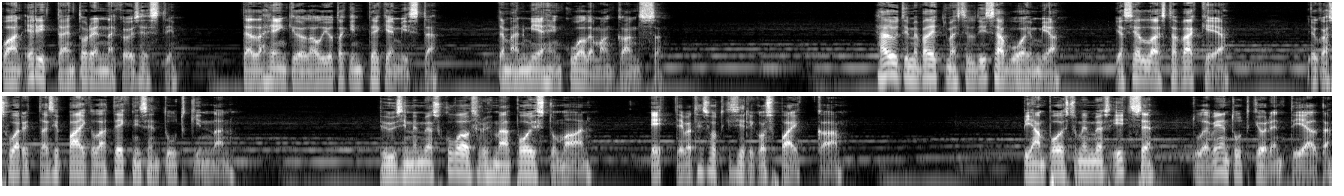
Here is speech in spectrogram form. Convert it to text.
vaan erittäin todennäköisesti tällä henkilöllä oli jotakin tekemistä tämän miehen kuoleman kanssa. Hälytimme välittömästi lisävoimia ja sellaista väkeä, joka suorittaisi paikalla teknisen tutkinnan. Pyysimme myös kuvausryhmää poistumaan, etteivät he sotkisi rikospaikkaa. Pian poistumme myös itse tulevien tutkijoiden tieltä.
